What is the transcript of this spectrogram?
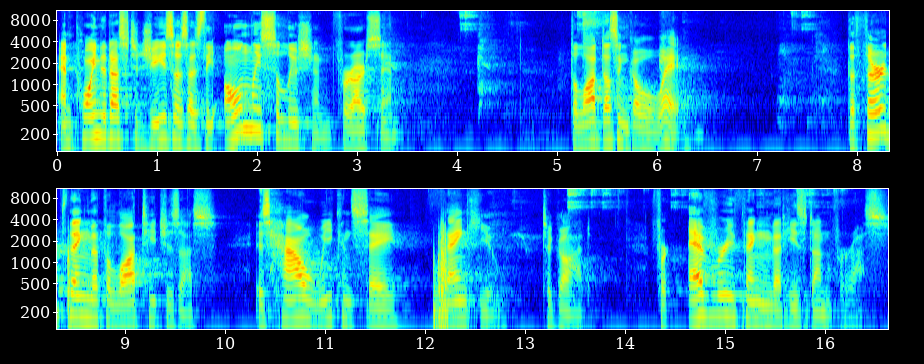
and pointed us to Jesus as the only solution for our sin, the law doesn't go away. The third thing that the law teaches us is how we can say thank you to God for everything that He's done for us.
